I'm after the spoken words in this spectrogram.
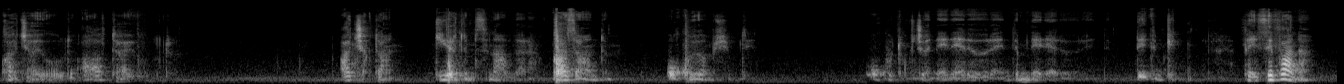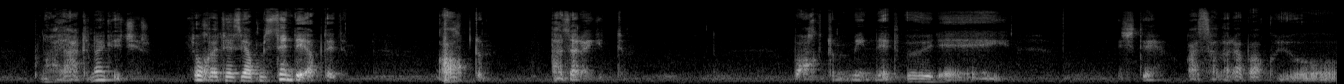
kaç ay oldu? Altı ay oldu. Açıktan girdim sınavlara, kazandım. Okuyorum şimdi okudukça neler öğrendim, neler öğrendim. Dedim ki felsefe ana, bunu hayatına geçir. Sokrates yapmış, sen de yap dedim. Kalktım, pazara gittim. Baktım millet böyle işte kasalara bakıyor,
